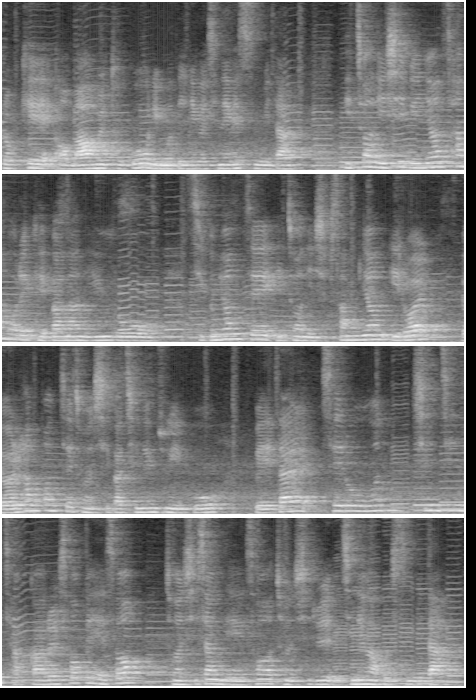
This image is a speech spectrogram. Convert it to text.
그렇게 어, 마음을 두고 리모델링을 진행했습니다. 2022년 3월에 개관한 이후로 지금 현재 2023년 1월 11번째 전시가 진행 중이고 매달 새로운 신진 작가를 섭외해서 전시장 내에서 전시를 진행하고 있습니다.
